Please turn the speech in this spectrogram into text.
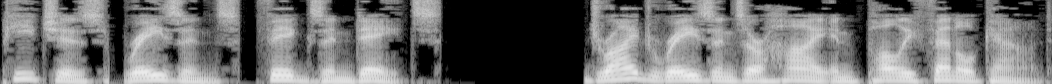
peaches, raisins, figs and dates. Dried raisins are high in polyphenol count.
